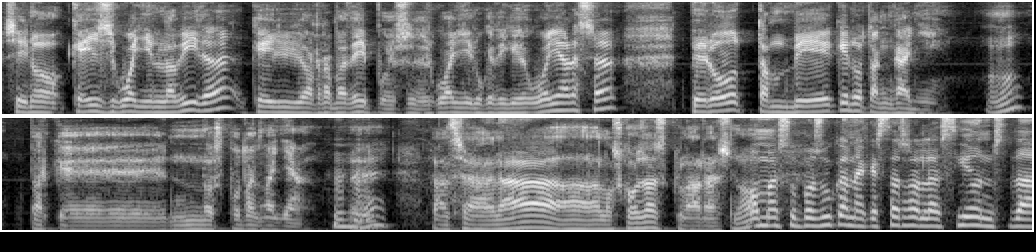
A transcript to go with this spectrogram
sinó que ells guanyin la vida, que ell, el ramader, pues, es guanyi el que tingui de guanyar-se, però també que no t'enganyi, eh? perquè no es pot enganyar. Eh? S'ha d'anar a les coses clares, no? Home, suposo que en aquestes relacions de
